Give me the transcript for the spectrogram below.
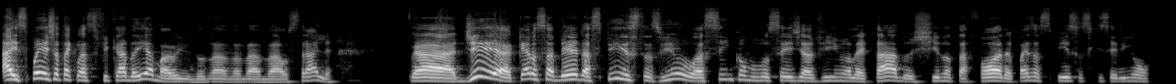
A Espanha já está classificada aí, Amarildo, na, na, na Austrália? Ah, dia, quero saber das pistas, viu? Assim como vocês já haviam alertado, China tá fora. Quais as pistas que seriam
